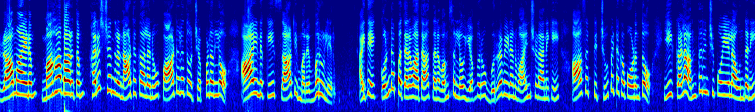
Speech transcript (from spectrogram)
రామాయణం మహాభారతం హరిశ్చంద్ర నాటకాలను పాటలతో చెప్పడంలో ఆయనకి సాటి మరెవ్వరూ లేరు. అయితే కొండప్ప తర్వాత తన వంశంలో ఎవ్వరూ బుర్రవీణను వాయించడానికి ఆసక్తి చూపెట్టకపోవడంతో ఈ కళ అంతరించిపోయేలా ఉందని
